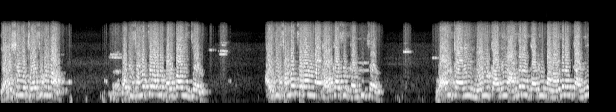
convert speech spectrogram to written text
ఎలక్షన్లు చేసుకున్నాం. పది సంవత్సరాలు పరిపాలించారు. ఐదు సంవత్సరాలు నాకు అవకాశం కల్పించారు. వారు కానీ మేము కానీ అందరం కానీ మనందరం కానీ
